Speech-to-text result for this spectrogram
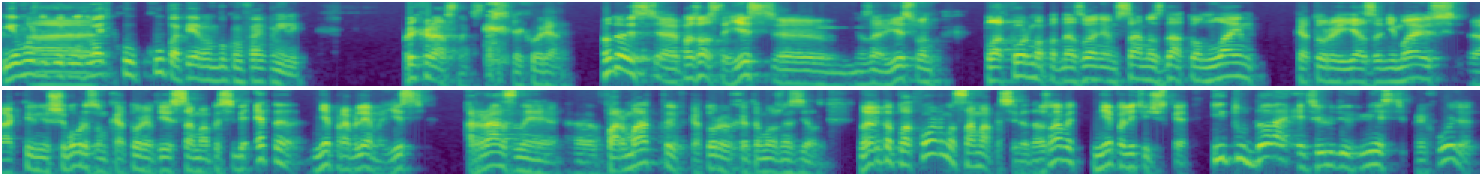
Ее можно будет а, назвать КУ по первым буквам фамилий. Прекрасно, кстати, как вариант. Ну, то есть, пожалуйста, есть, не знаю, есть вон платформа под названием «Сам издат онлайн», которой я занимаюсь активнейшим образом, которая есть сама по себе. Это не проблема. Есть разные э, форматы, в которых это можно сделать. Но эта платформа сама по себе должна быть не политическая. И туда эти люди вместе приходят,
